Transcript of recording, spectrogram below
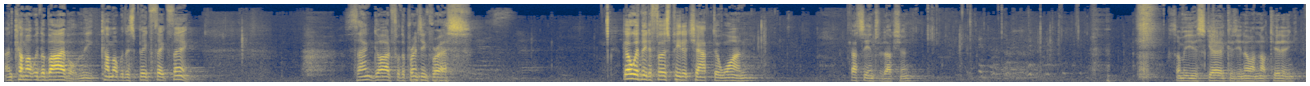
and come up with the Bible. And you come up with this big, thick thing. Thank God for the printing press. Go with me to 1 Peter chapter 1. That's the introduction. Some of you are scared because you know I'm not kidding.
